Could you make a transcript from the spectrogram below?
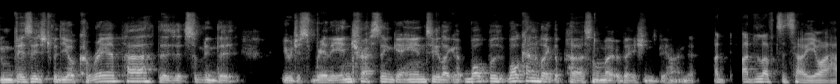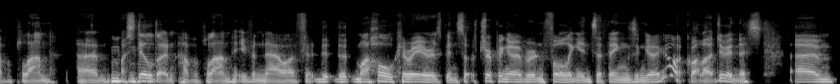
envisaged with your career path? Is it something that you were just really interested in getting into? Like, what was what kind of like the personal motivations behind it? I'd, I'd love to tell you I have a plan. Um, I still don't have a plan. Even now, I've the, the, my whole career has been sort of tripping over and falling into things and going, oh, I quite like doing this. Um,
